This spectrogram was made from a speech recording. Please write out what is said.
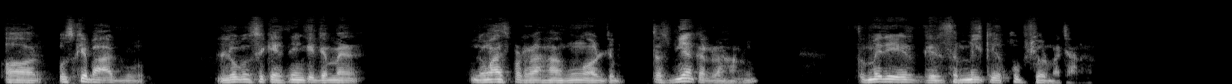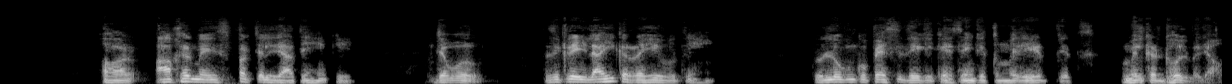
اور اس کے بعد وہ لوگوں سے کہتے ہیں کہ جب میں نماز پڑھ رہا ہوں اور جب تسبیاں کر رہا ہوں تو میرے ارد گرد سب مل کے خوب شور مچانا۔ اور آخر میں اس پر چلے جاتے ہیں کہ جب وہ ذکر الہی کر رہے ہوتے ہیں تو لوگوں کو پیسے دے کے کہتے ہیں کہ تم میرے ارد گرد مل کر ڈھول بجاؤ۔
